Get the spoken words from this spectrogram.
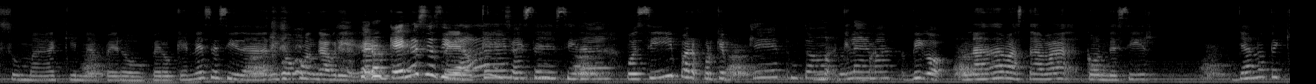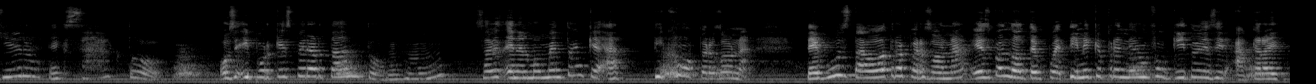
su máquina, pero, pero qué necesidad, dijo Juan Gabriel. pero qué necesidad. Pero qué necesidad. Pues sí, para, porque... ¿Qué problema? Digo, nada bastaba con decir, ya no te quiero. Exacto. O sea, ¿y por qué esperar tanto? ¿Sabes? En el momento en que a ti como persona te gusta otra persona, es cuando te tiene que prender un poquito y decir, ah, caray,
